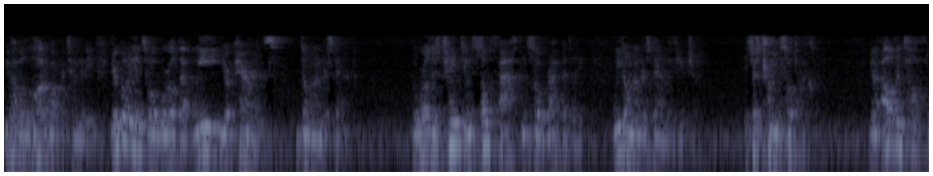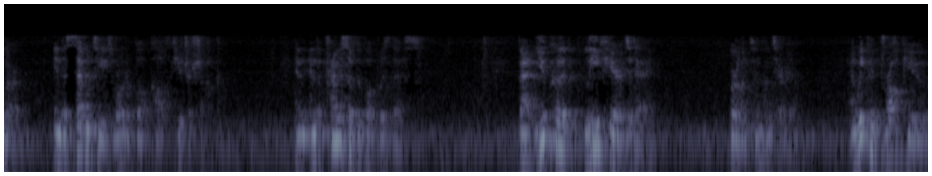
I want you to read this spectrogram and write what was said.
You have a lot of opportunity. You're going into a world that we, your parents, don't understand. The world is changing so fast and so rapidly we don't understand the future. It's just coming so quickly. You know, Alvin Toffler in the 70s wrote a book called Future Shock. And, and the premise of the book was this that you could leave here today, Burlington, Ontario, and we could drop you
